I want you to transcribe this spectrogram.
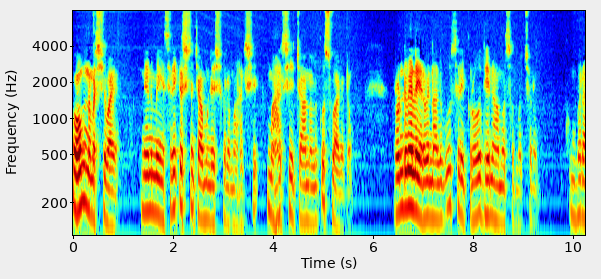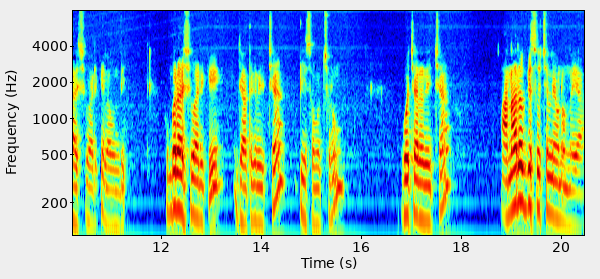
ఓం నమ శివాయ. నేను మీ శ్రీకృష్ణ చాముండేశ్వర మహర్షి మహర్షి ఛానల్కు స్వాగతం. రెండు వేల ఇరవై నాలుగు శ్రీ క్రోధినామ సంవత్సరం. కుంభరాశి వారికి ఎలా ఉంది? కుంభరాశి వారికి జాతకరీత్యా ఈ సంవత్సరం? గోచార రీత్యా అనారోగ్య సూచనలు ఏమైనా ఉన్నాయా?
